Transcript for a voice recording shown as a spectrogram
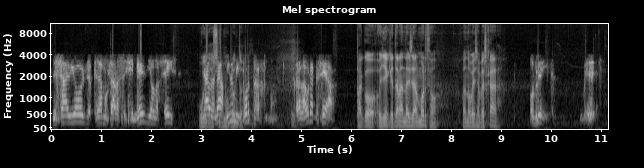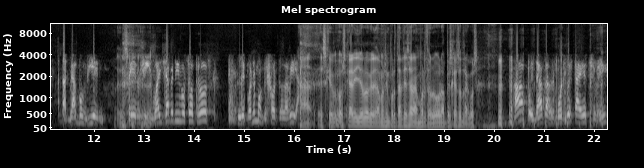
Cesario, quedamos a las seis y media, a las seis. Uy, nada, a mí no me importa. A la hora que sea. Paco, oye, ¿qué tal andáis de almuerzo cuando vais a pescar? Hombre, eh, andamos bien. Pero si vais a venir vosotros, le ponemos mejor todavía. Ah, es que Oscar y yo lo que le damos importancia es al almuerzo, luego la pesca es otra cosa. Ah, pues nada, el almuerzo está hecho, ¿eh?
